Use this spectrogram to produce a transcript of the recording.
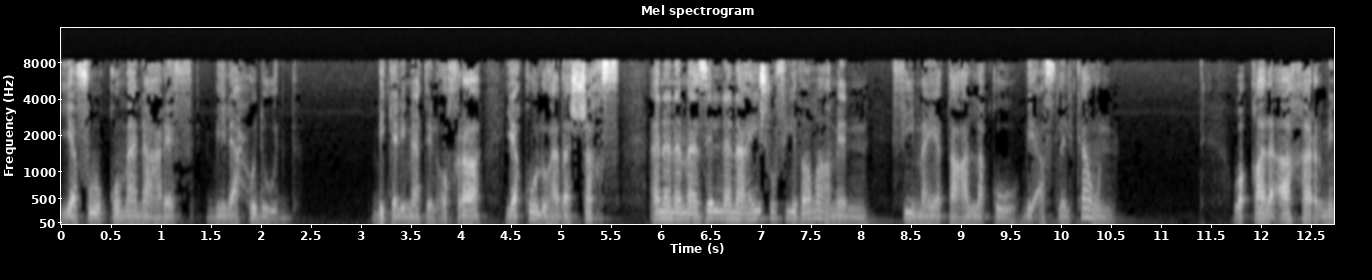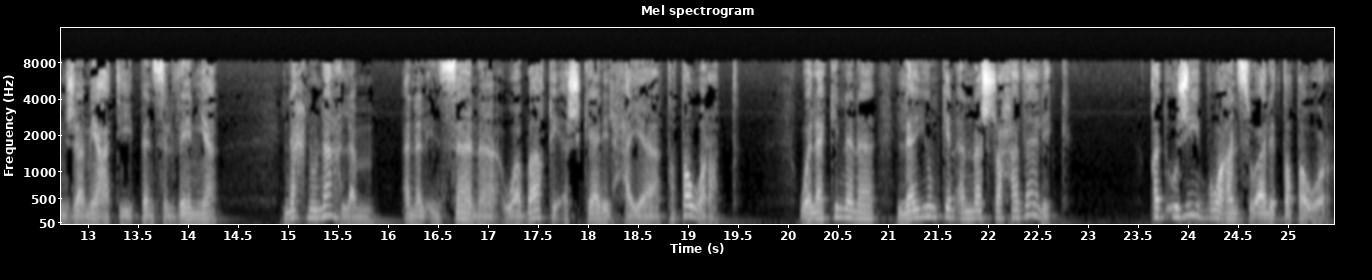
يفوق ما نعرف بلا حدود. بكلمات أخرى يقول هذا الشخص أننا ما زلنا نعيش في ظلام فيما يتعلق بأصل الكون. وقال آخر من جامعة بنسلفانيا نحن نعلم أن الإنسان وباقي أشكال الحياة تطورت ولكننا لا يمكن أن نشرح ذلك. قد أجيب عن سؤال التطور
